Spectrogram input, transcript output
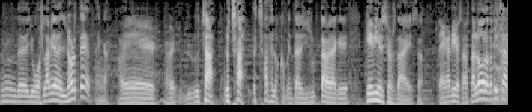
de Yugoslavia del Norte. Venga, a ver, a ver, luchad, luchad, luchad en los comentarios, insultad, que, que bien se os da eso. Venga, tíos, hasta luego, lo que piensas.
